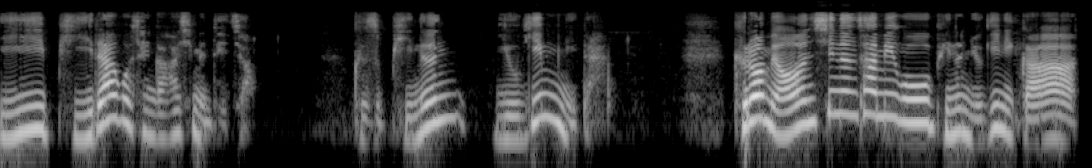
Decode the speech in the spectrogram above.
2b라고 생각하시면 되죠. 그래서 b는 6입니다. 그러면 c는 3이고 b는 6이니까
